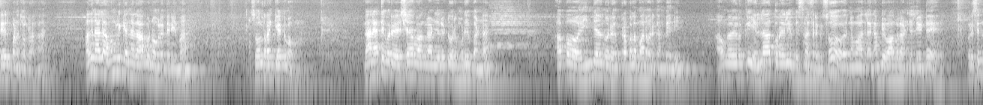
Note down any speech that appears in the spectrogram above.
சேல் பண்ண சொல்கிறாங்க அதனால அவங்களுக்கு என்ன லாபம்னு உங்களுக்கு தெரியுமா? சொல்கிறேன் கேட்டுக்கோங்க நான் நேற்றுக்கு ஒரு ஷேர் வாங்கலான்னு சொல்லிட்டு ஒரு முடிவு பண்ணேன். அப்போது இந்தியாவின் ஒரு பிரபலமான ஒரு கம்பெனி அவங்களுக்கு எல்லா துறையிலையும் பிஸ்னஸ் இருக்குது ஸோ நம்ம அதில் நம்பி வாங்கலாம்னு சொல்லிட்டு ஒரு சின்ன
